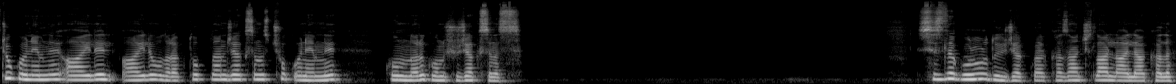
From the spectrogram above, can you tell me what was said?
Çok önemli aile aile olarak toplanacaksınız. Çok önemli konuları konuşacaksınız. Sizle gurur duyacaklar kazançlarla alakalı.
